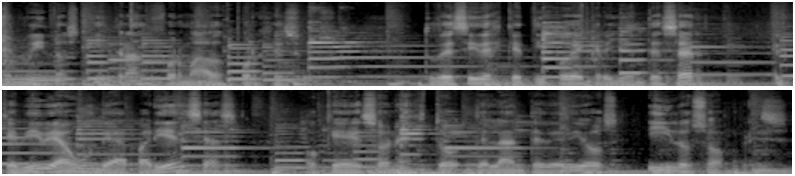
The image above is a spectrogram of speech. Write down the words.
genuinos y transformados por Jesús. Tú decides qué tipo de creyente ser, el que vive aún de apariencias o que es honesto delante de Dios y los hombres.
